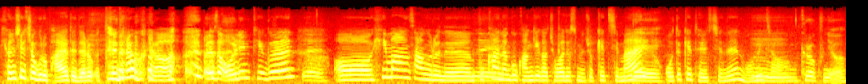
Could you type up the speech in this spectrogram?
현실적으로 봐야 되더라, 고요 그래서 올림픽은 네. 어, 희망상으로는 네. 북한하고 관계가 좋아졌으면 좋겠지만 네. 어떻게 될지는 모르죠. 음, 그렇군요.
